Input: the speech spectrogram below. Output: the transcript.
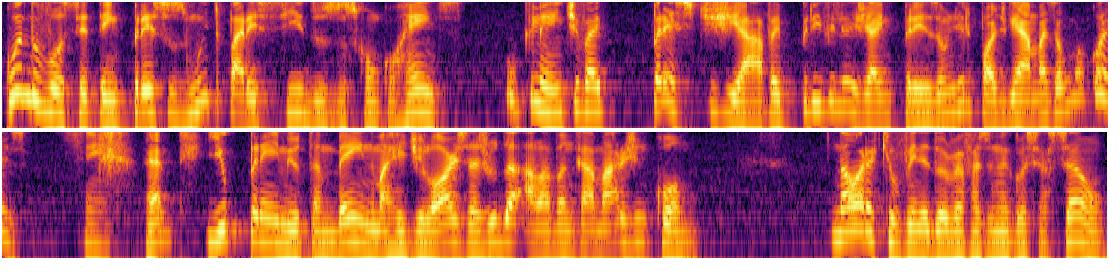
quando você tem preços muito parecidos nos concorrentes, o cliente vai prestigiar, vai privilegiar a empresa onde ele pode ganhar mais alguma coisa. Sim. Né? E o prêmio também, numa rede de lojas, ajuda a alavancar a margem como? Na hora que o vendedor vai fazer a negociação,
